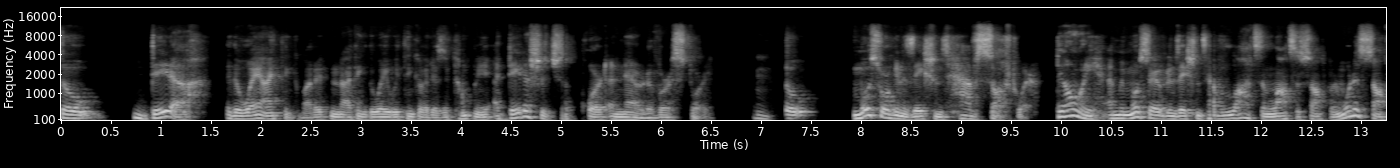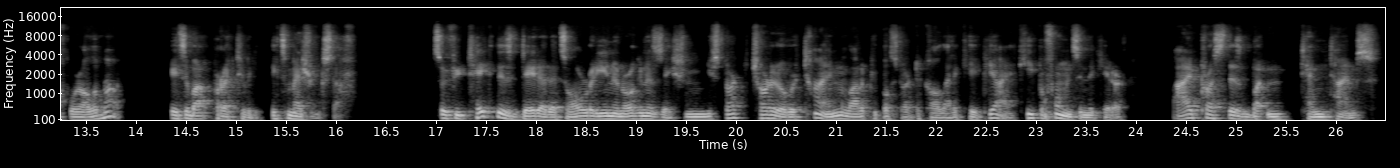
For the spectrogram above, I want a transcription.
So data the way I think about it, and I think the way we think of it as a company, a data should support a narrative or a story. Hmm. So most organizations have software. They already, I mean, most organizations have lots and lots of software. And what is software all about? It's about productivity. It's measuring stuff. So if you take this data that's already in an organization, you start to chart it over time, a lot of people start to call that a KPI, a key performance indicator. I press this button 10 times.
